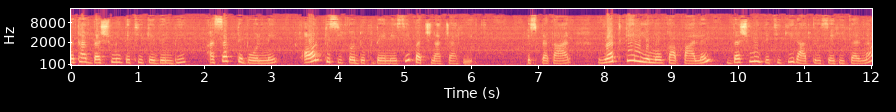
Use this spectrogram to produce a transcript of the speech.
तथा दशमी तिथि के दिन भी असत्य बोलने और किसी को दुख देने से बचना चाहिए। इस प्रकार व्रत के नियमों का पालन दशमी तिथि की रात्रि से ही करना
